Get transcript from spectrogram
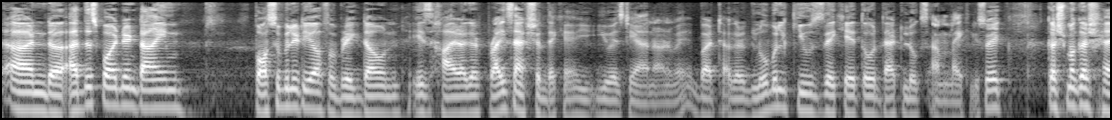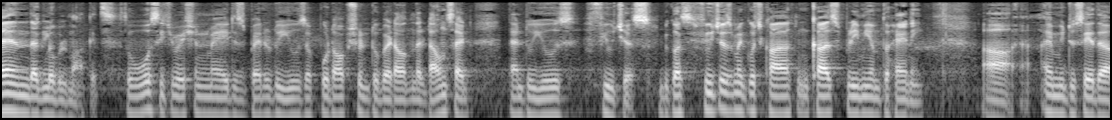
and uh, at this point in time possibility of a breakdown is higher अगर price action देखें USD INR में but अगर global cues देखें तो that looks unlikely so एक कशमकश है in the global markets so वो situation में it is better to use a put option to bet on the downside than to use futures because futures में कुछ खास premium तो है नहीं uh, I mean to say the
